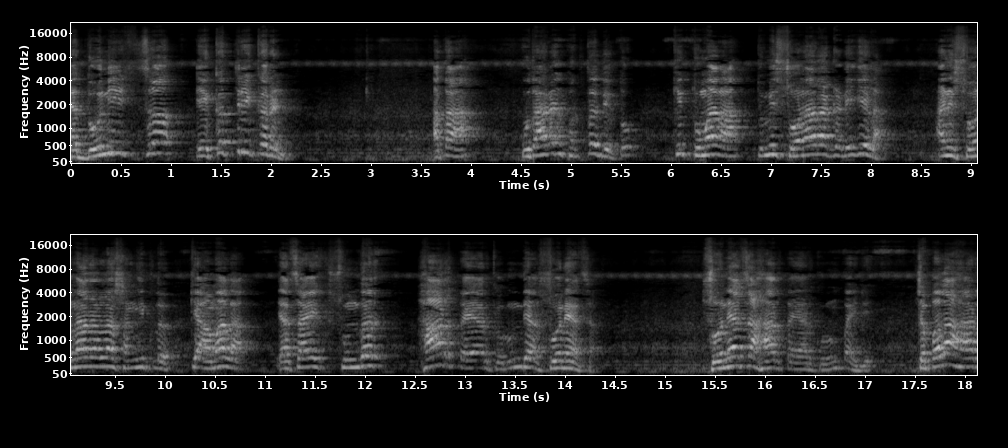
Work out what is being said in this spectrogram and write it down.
या दोन्हीचं एकत्रीकरण. आता उदाहरण फक्त देतो की तुम्हाला तुम्ही सोनाराकडे गेला आणि सोनाराला सांगितलं की आम्हाला याचा एक सुंदर हार तयार करून द्या सोन्याचा. सोन्याचा हार तयार करून पाहिजे. चपला हार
